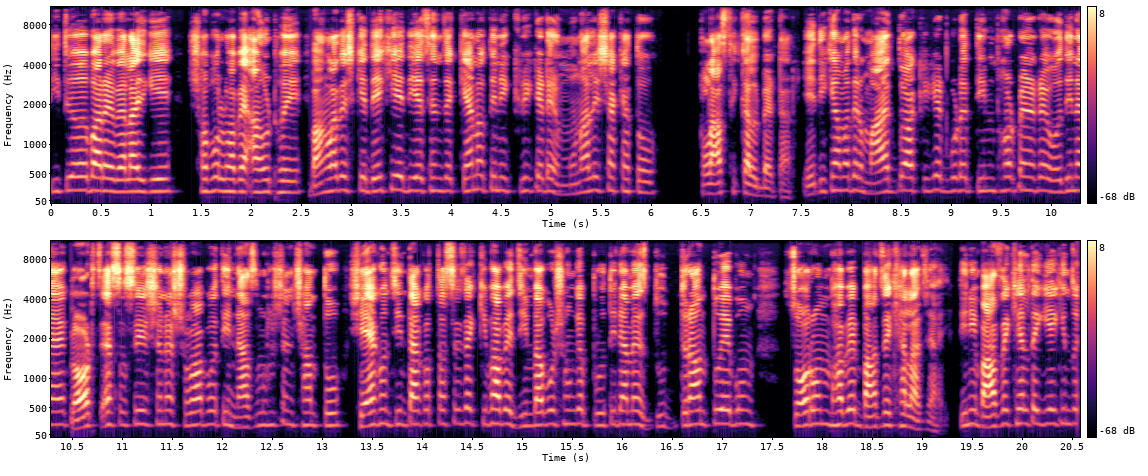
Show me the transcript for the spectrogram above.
তৃতীয়বারের বেলায় গিয়ে সফলভাবে আউট হয়ে বাংলাদেশকে দেখিয়ে দিয়েছেন যে কেন তিনি ক্রিকেটের মোনালিসা খ্যাত ক্লাসিক্যাল ব্যাটার এদিকে আমাদের মায়ের দোয়া ক্রিকেট বোর্ডের তিন ফরম্যাটের অধিনায়ক লর্ডস অ্যাসোসিয়েশনের সভাপতি নাজমুল হোসেন শান্ত, সে এখন চিন্তা করতেছে যে কীভাবে জিম্বাবুর সঙ্গে প্রতিটা ম্যাচ দুর্দান্ত এবং চরমভাবে বাজে খেলা যায়। তিনি বাজে খেলতে গিয়ে কিন্তু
